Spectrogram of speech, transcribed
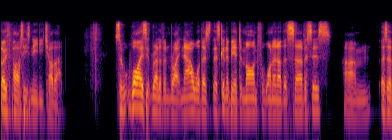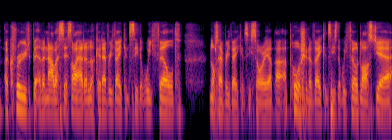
both parties need each other. So why is it relevant right now? Well, there's there's going to be a demand for one another's services. Um, as a, a, crude bit of analysis, I had a look at every vacancy that we filled, not every vacancy, sorry, a, a portion of vacancies that we filled last year,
